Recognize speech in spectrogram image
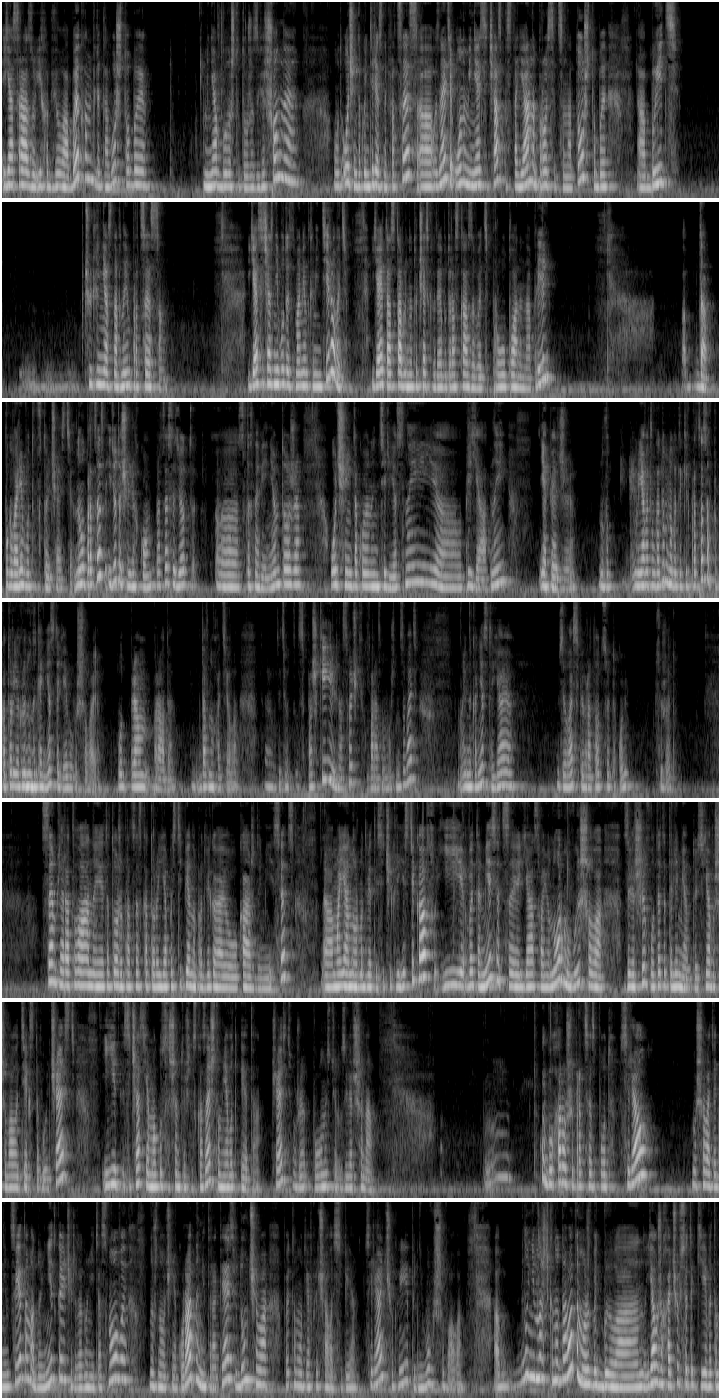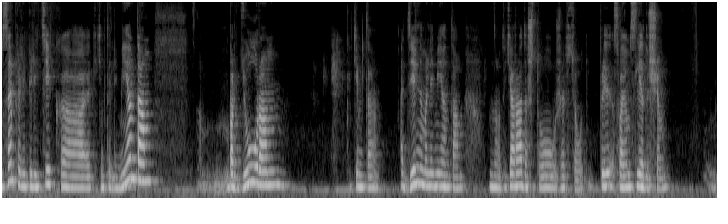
Я сразу их обвела бэком для того, чтобы у меня было что-то уже завершенное. Вот очень такой интересный процесс. А, вы знаете, он у меня сейчас постоянно просится на то, чтобы а, быть чуть ли не основным процессом. Я сейчас не буду этот момент комментировать. Я это оставлю на ту часть, когда я буду рассказывать про планы на апрель. Да, поговорим вот в той части. Но процесс идет очень легко. Процесс идет э, с вдохновением тоже. Очень такой он интересный, э, приятный. И опять же, ну вот у меня в этом году много таких процессов, про которые я говорю, ну наконец-то я его вышиваю. Вот прям рада. Давно хотела э, вот эти вот сапожки или носочки, по-разному можно называть. И наконец-то я взяла себе в ротацию такой сюжет. Сэмплер от Ланы – это тоже процесс, который я постепенно продвигаю каждый месяц. Э, моя норма 2000 крестиков, и в этом месяце я свою норму вышила, завершив вот этот элемент. То есть я вышивала текстовую часть, и сейчас я могу совершенно точно сказать, что у меня вот эта часть уже полностью завершена. Такой был хороший процесс под сериал. Вышивать одним цветом, одной ниткой, через одну нить основы. Нужно очень аккуратно, не торопясь, вдумчиво. Поэтому вот я включала себе сериальчик и под него вышивала. А, ну, немножечко нудновато, может быть, было. Я уже хочу все-таки в этом сэмплере перейти к э, каким-то элементам, бордюрам, каким-то отдельным элементам. Но вот я рада, что уже все. Вот при своем следующем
